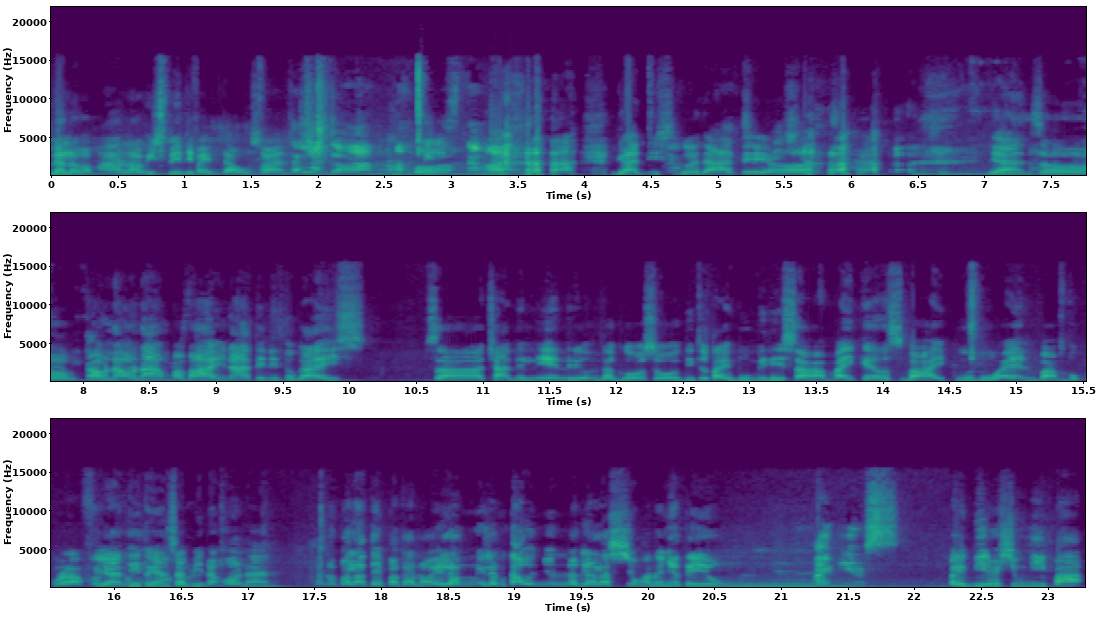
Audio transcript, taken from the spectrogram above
dalawang araw is 25,000. Talaga? Opo. God is good ate. Oh. Yan. So, kauna-una ang pabahay natin ito guys sa channel ni Henry Ondago. So, dito tayo bumili sa Michael's Bahay Kubo and Bamboo Craft. Yan. Dito yan sa Binangonan. Ano pala te pag ano, ilang ilang taon yung naglalas yung ano niya te, yung Five years. 5 years yung nipa.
